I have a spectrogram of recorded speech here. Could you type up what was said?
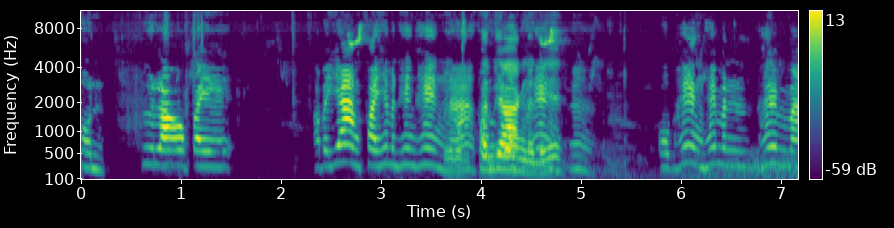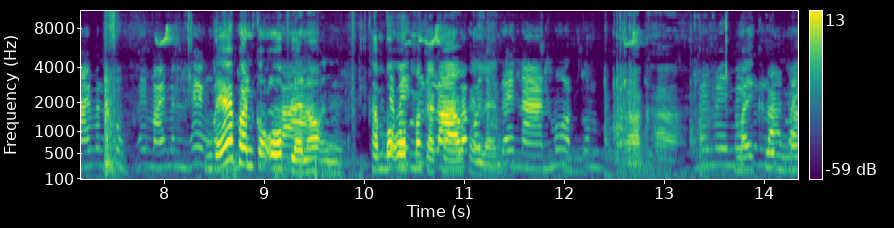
ทน คือเราเอาไป เอาไปย่างไฟให้มันแห้งๆนะเพิ่นย่างเลยเด้ ออ อบแห้งให้มันให้ไม้มันสุกให้ไม้มันแห้งเด้เพิ่นก็อบแหละเนาะออคำบ่อบมันก็ขาวแล้วกัก็นอแหละยู่ได้นานหมดก็ราคาไม่ไม่ไม่ขึ้นราไม่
